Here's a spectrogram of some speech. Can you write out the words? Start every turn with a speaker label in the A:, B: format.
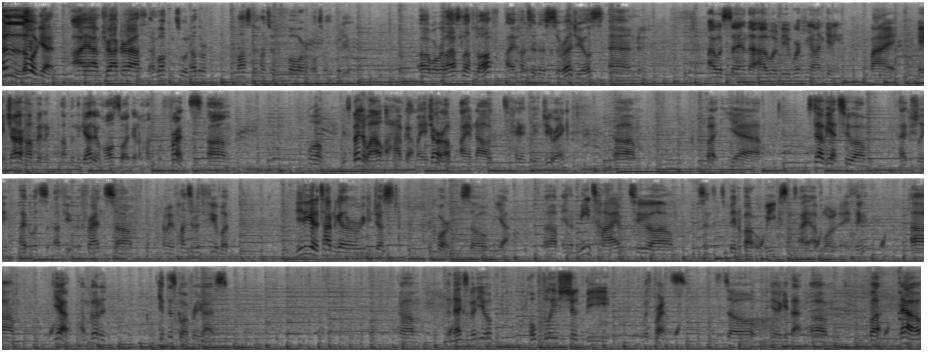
A: Hello again, I am Drakkarath, and welcome to another Monster Hunter 4 Ultimate video. Uh, where we last left off, I hunted a Seregios, and I was saying that I would be working on getting my HR up in, up in the Gathering Hall so I can hunt with friends. Um, well, it's been a while, I have got my HR up, I am now technically in G rank, um, but yeah, still have yet to um, actually hunt with a few friends. Um, and we've hunted with a few, but need to get a time together where we can just record. So yeah. Um, in the meantime, to um, since it's been about a week since I uploaded anything, um, yeah, I'm gonna get this going for you guys. Um, the next video, hopefully, should be with friends. So yeah, get that. Um, but now,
